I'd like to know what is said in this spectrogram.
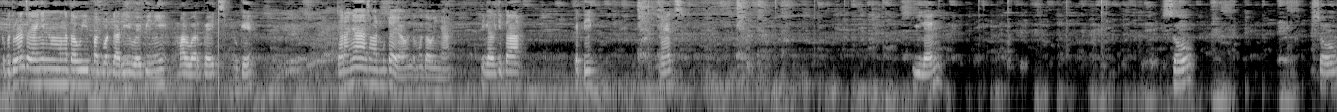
Kebetulan saya ingin mengetahui password dari wifi ini malware page oke. Okay. caranya sangat mudah ya untuk mengetahuinya. Tinggal kita ketik next VLAN so so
